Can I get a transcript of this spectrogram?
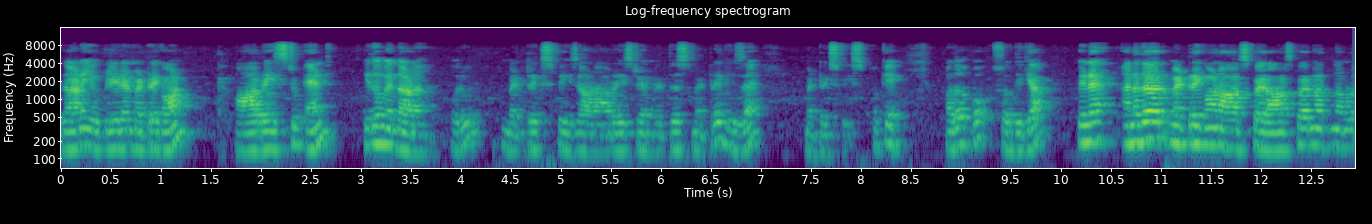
ഇതാണ് Euclidean metric on R raise to n ഇതും എന്താണ്? ഒരു മെട്രിക് സ്പേസ് ആണ്. R raise to with this metric is a metric space okay അത് അപ്പോൾ ശ്രദ്ധിക്കാം. പിന്നെ another metric on R square R സ്ക്വയറിനകത്ത് നമ്മൾ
